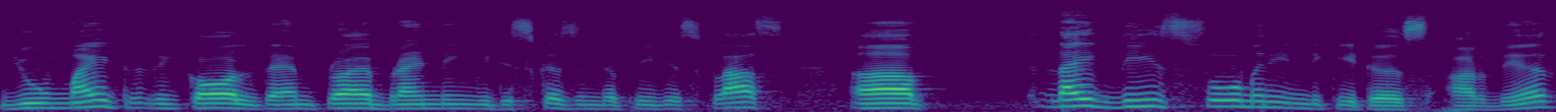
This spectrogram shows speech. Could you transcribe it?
You might recall the employer branding we discussed in the previous class. Uh, like these so many indicators are there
